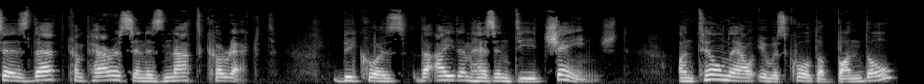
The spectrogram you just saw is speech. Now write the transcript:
says that comparison is not correct because the item has indeed changed. Until now, it was called a bundle,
